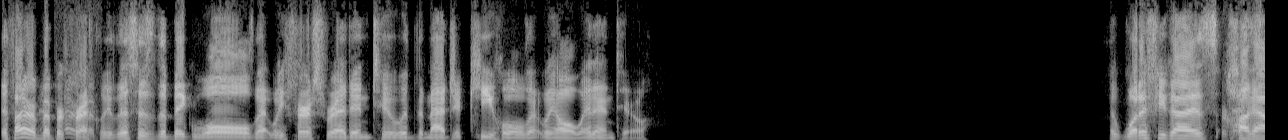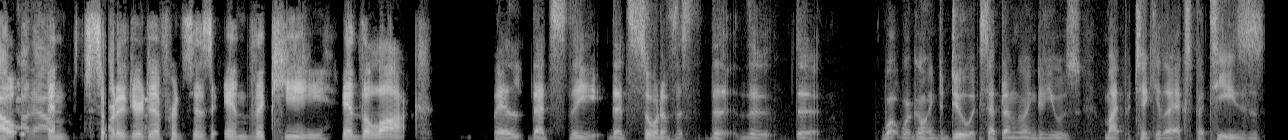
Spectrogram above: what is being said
if I remember correctly, this is the big wall that we first read into with the magic keyhole that we all went into. Uh, what if you guys hung out and sorted your differences in the key, in the lock? well that's the that's sort of the the the the what we're going to do except i'm going to use my particular expertise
